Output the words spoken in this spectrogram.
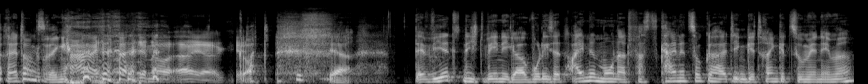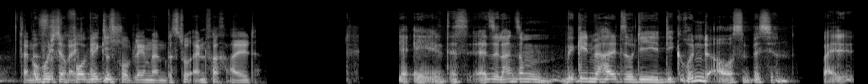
Rettungsring. Ah, ja, genau. Ah, ja, okay. Gott. Ja. Der wird nicht weniger, obwohl ich seit einem Monat fast keine zuckerhaltigen Getränke zu mir nehme. Dann ist obwohl es ich davor vielleicht nicht das wirklich. Problem, dann bist du einfach alt. Ja, ey, das, also langsam gehen mir halt so die, die Gründe aus ein bisschen. Weil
